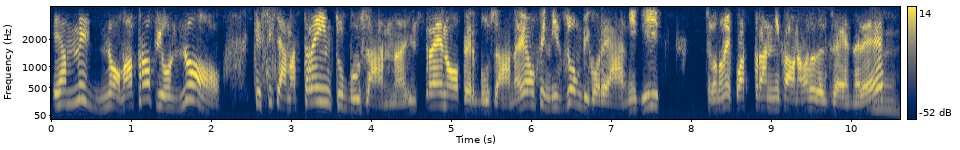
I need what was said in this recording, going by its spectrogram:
e a me no, ma proprio no, che si chiama Train to Busan, il treno per Busan. È un film di zombie coreani di, secondo me, quattro anni fa, una cosa del genere,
